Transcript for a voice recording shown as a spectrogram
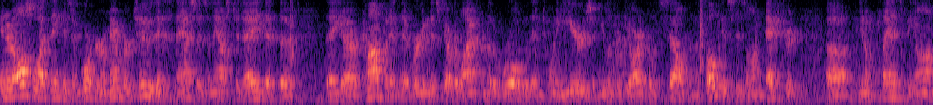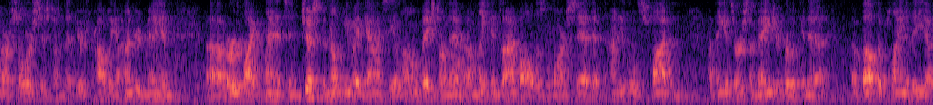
And it also, I think, is important to remember, too, that as NASA has announced today that the, they are confident that we're going to discover life in another world within 20 years, and you look at the article itself, and the focus is on extra uh, you know, planets beyond our solar system, that there's probably 100 million uh, Earth-like planets in just the Milky Way galaxy alone based on that, on Lincoln's eyeball, as Lamar said, that tiny little spot, and I think it's Ursa Major. We're looking at a, above the plane of the, uh,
